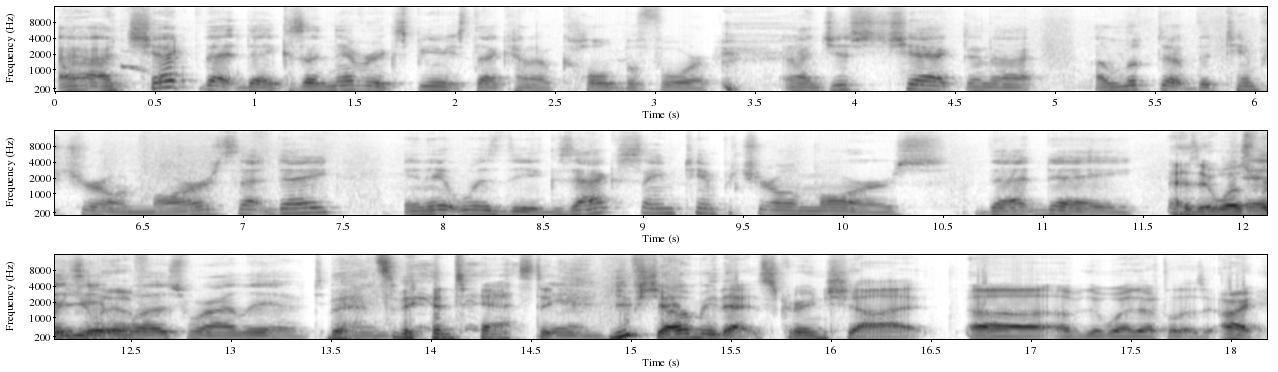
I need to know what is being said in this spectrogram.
I checked that day because I'd never experienced that kind of cold before. And I just checked and I, I looked up the temperature on Mars that day. And it was the exact same temperature on Mars that day as it was where as you it live. was where I lived. That's and, fantastic. And, You've shown me that screenshot uh, of the weather. I thought that was all right.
